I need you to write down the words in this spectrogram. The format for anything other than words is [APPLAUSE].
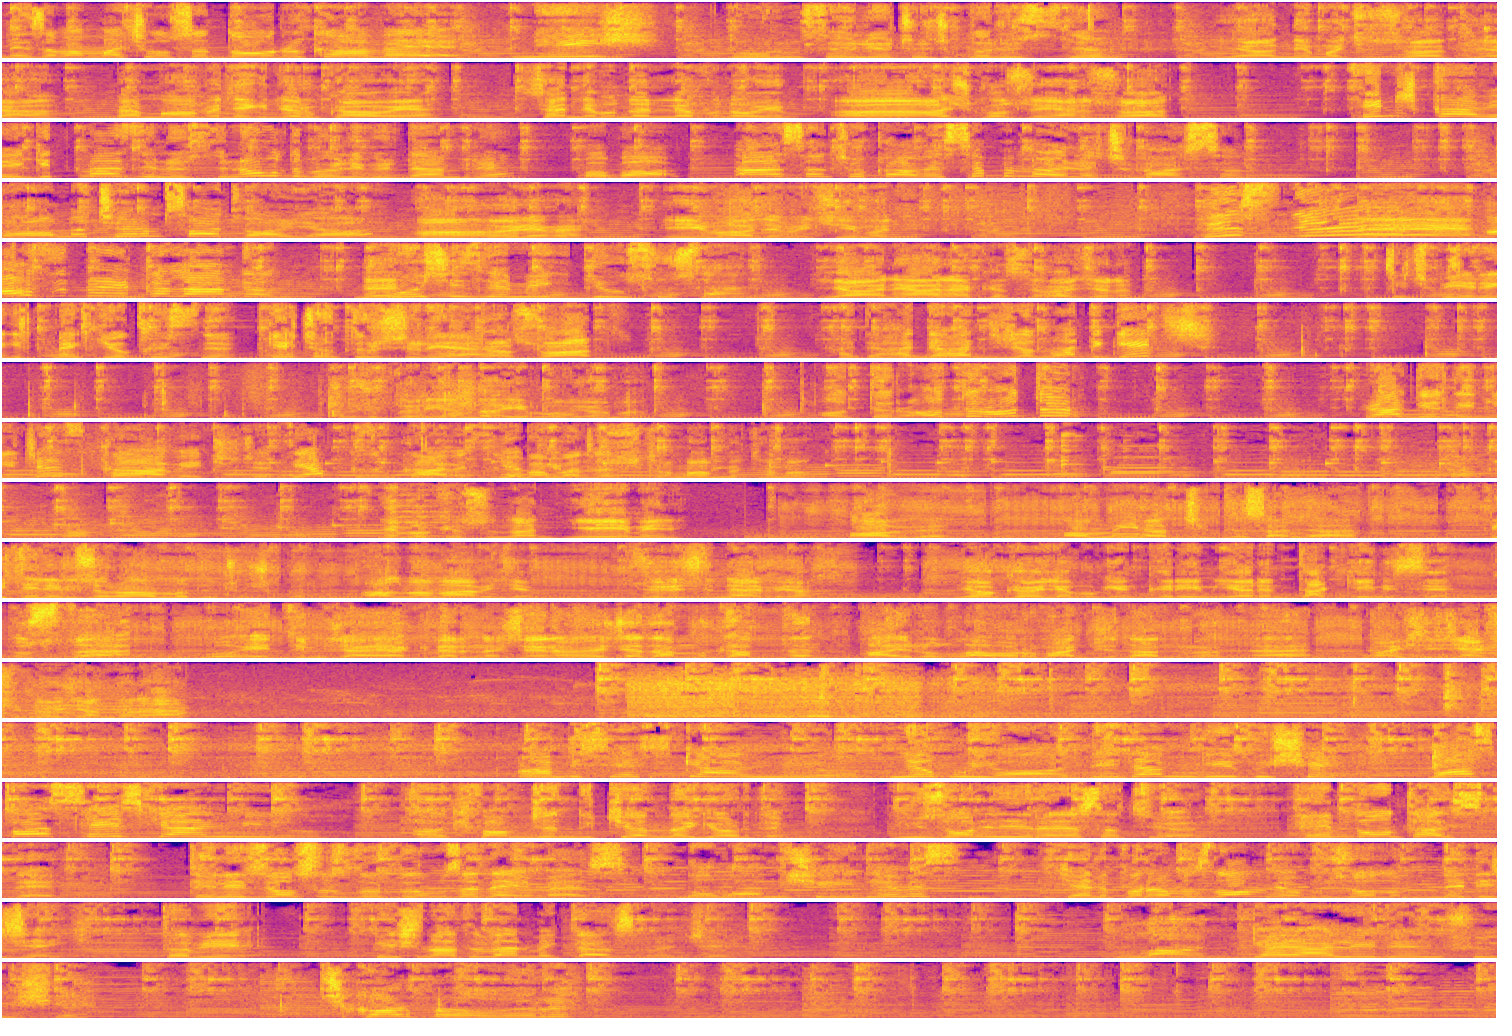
Ne zaman maç olsa doğru kahveye. Ne iş? Doğru mu söylüyor çocuklar Hüsnü? Ya ne maçı Suat ya? Ben muhabbete gidiyorum kahveye. Sen de bunların lafına uyup aa, aşk olsun yani Suat. Sen hiç kahveye gitmezdin Hüsnü. Ne oldu böyle birdenbire? Baba ben sana çok kahvesi yapayım öyle çıkarsın. Daha maç yarım saat var ya. Ha öyle mi? İyi madem içeyim hadi. Hüsnü! Ne? Ağzına yakalandın. Ne? Maç izlemeye gidiyorsun sen. Ya ne alakası var canım? Hiçbir yere gitmek yok Hüsnü. Geç otur şuraya. Ya Suat Hadi hadi hadi canım hadi geç. çocukların yanında ayıp oluyor ama. Otur otur otur. Radyo dinleyeceğiz kahve içeceğiz. Yap kızım kahvesini babanın. Tamam be tamam. Ne bakıyorsun lan? Ye yemeğini. Abi be amma inat çıktın sen de ha. Bir televizyonu almadın çocuklara. Almam abicim. Sürüsünler biraz. Yok öyle bugün kırayım yarın tak yenisi. Usta bu eğitimci ayaklarını Şenol Hoca'dan mı kaptın? Hayrullah Ormancı'dan mı? He? Başlayacağım şimdi hocandan ha. Abi ses gelmiyor. Ne bu ya? Dedem gibi bir şey. Bas bas ses gelmiyor. Akif amcanın dükkanında gördüm. 110 liraya satıyor. Hem de 10 taksitle. Televizyonsuz durduğumuza değmez. Babam bir şey demesin. Kendi paramızla almıyor muyuz oğlum ne diyecek? Tabii peşinatı vermek lazım önce. Ulan gel halledelim şu işi. Çıkar paraları.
